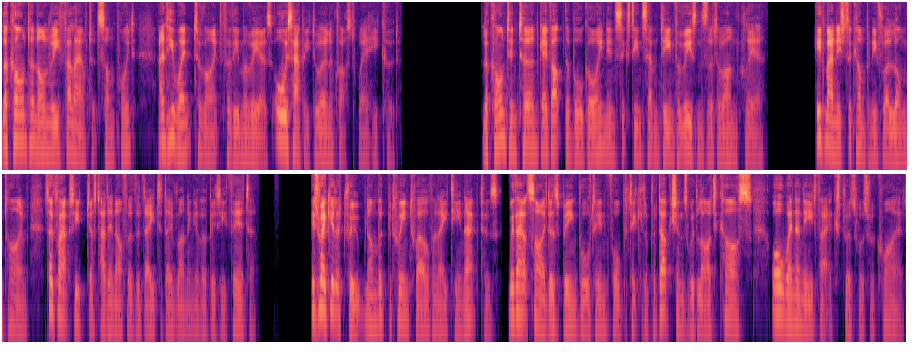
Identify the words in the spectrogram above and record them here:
Leconte and Hardy fell out at some point, and he went to write for the Marais, always happy to earn a crust where he could. Leconte in turn gave up the Bourgogne in 1617 for reasons that are unclear. He'd managed the company for a long time, so perhaps he'd just had enough of the day to day running of a busy theatre. His regular troupe numbered between 12 and 18 actors, with outsiders being brought in for particular productions with large casts or when a need for extras was required.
